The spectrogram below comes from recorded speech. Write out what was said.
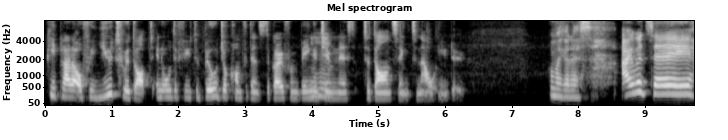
people out there or for you to adopt in order for you to build your confidence to go from being a gymnast to dancing to now what you do? Oh my goodness. I would say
